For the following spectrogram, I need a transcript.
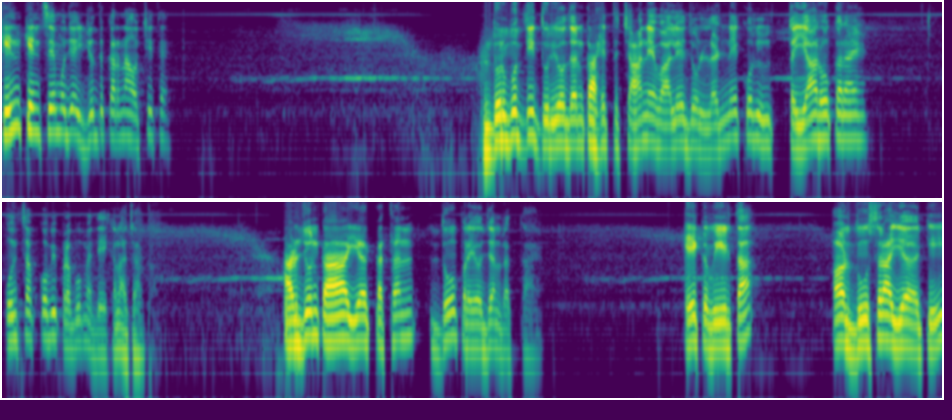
किन किन से मुझे युद्ध करना उचित है। दुर्बुद्धि दुर्योधन का हित चाहने वाले जो लड़ने को तैयार होकर आए हैं उन सबको भी प्रभु मैं देखना चाहता हूँ। अर्जुन का यह कथन दो प्रयोजन रखता है। एक वीरता और दूसरा यह कि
